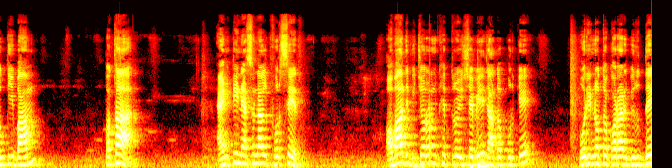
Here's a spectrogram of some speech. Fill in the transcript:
অতি বাম তথা অ্যান্টি ন্যাশনাল ফোর্সের অবাধ বিচরণ ক্ষেত্র হিসেবে যাদবপুরকে পরিণত করার বিরুদ্ধে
